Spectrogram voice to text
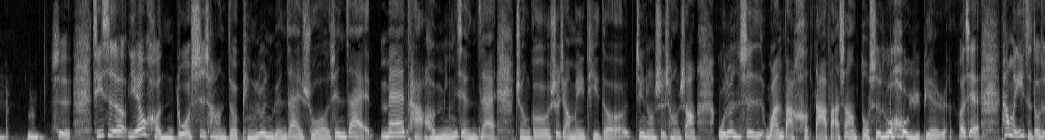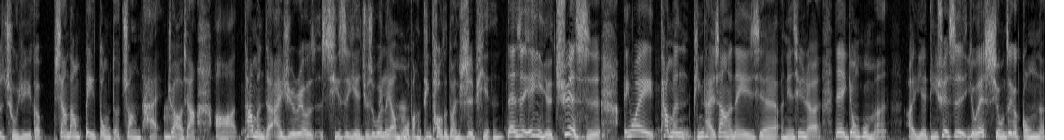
是，其实也有很多市场的评论员在说，现在 Meta 很明显在整个社交媒体的竞争市场上，无论是玩法和打法上，都是落后于别人，而且他们一直都是处于一个相当被动的状态，就好像啊、他们的 IG Reels 其实也就是为了要模仿 TikTok 的短视频，但是也也确实，因为他们平台上的那一些呃年轻人、那些用户们。啊，也的确是有在使用这个功能，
